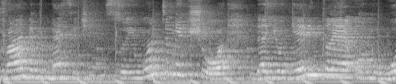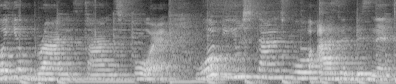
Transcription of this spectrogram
branding messaging. So you want to make sure that you're getting clear on what your brand stands for. What do you stand for as a business?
